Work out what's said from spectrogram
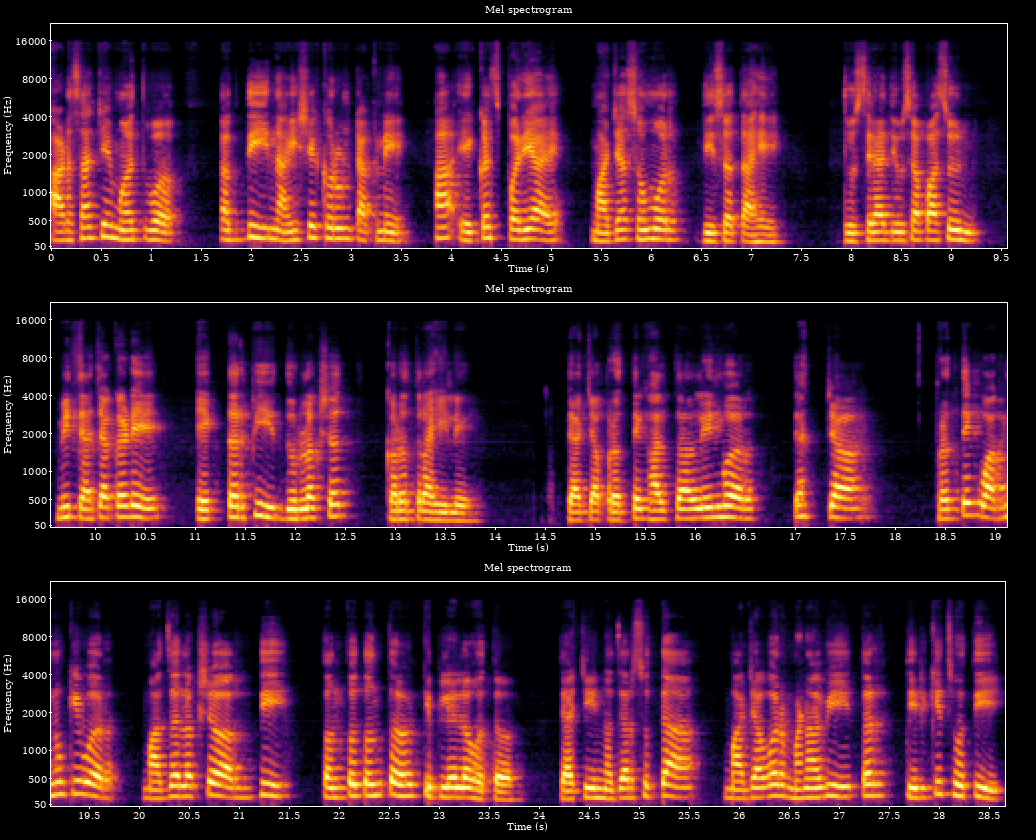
आडसाचे महत्त्व अगदी नाहीसे करून टाकणे हा एकच पर्याय माझ्यासमोर दिसत आहे. दुसऱ्या दिवसापासून मी त्याच्याकडे एकतर्फी दुर्लक्ष करत राहिले. त्याच्या प्रत्येक हालचालींवर त्याच्या प्रत्येक वागणुकीवर माझं लक्ष अगदी तंतोतंत टिपलेलं होतं. त्याची नजरसुद्धा माझ्यावर म्हणावी तर तिरकीच होती.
